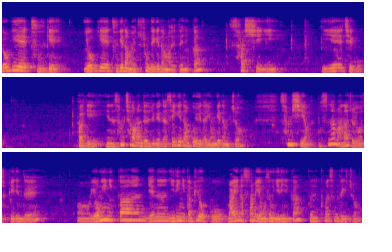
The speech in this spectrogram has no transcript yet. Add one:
여기에 두 개, 여기에 두 개 담아야죠. 총 네 개 담아야 되니까 4시 2, 2의 제곱 곱하기 얘는 3차가 만들어지게 여기다 3개 담고 여기다 0개 담죠. 3시 0, 뭐 쓰나 많아져요. 어차피 1인데 어, 0이니까 얘는 1이니까 필요 없고 마이너스 3의 0승은 1이니까 그냥 그만 쓰면 되겠죠.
